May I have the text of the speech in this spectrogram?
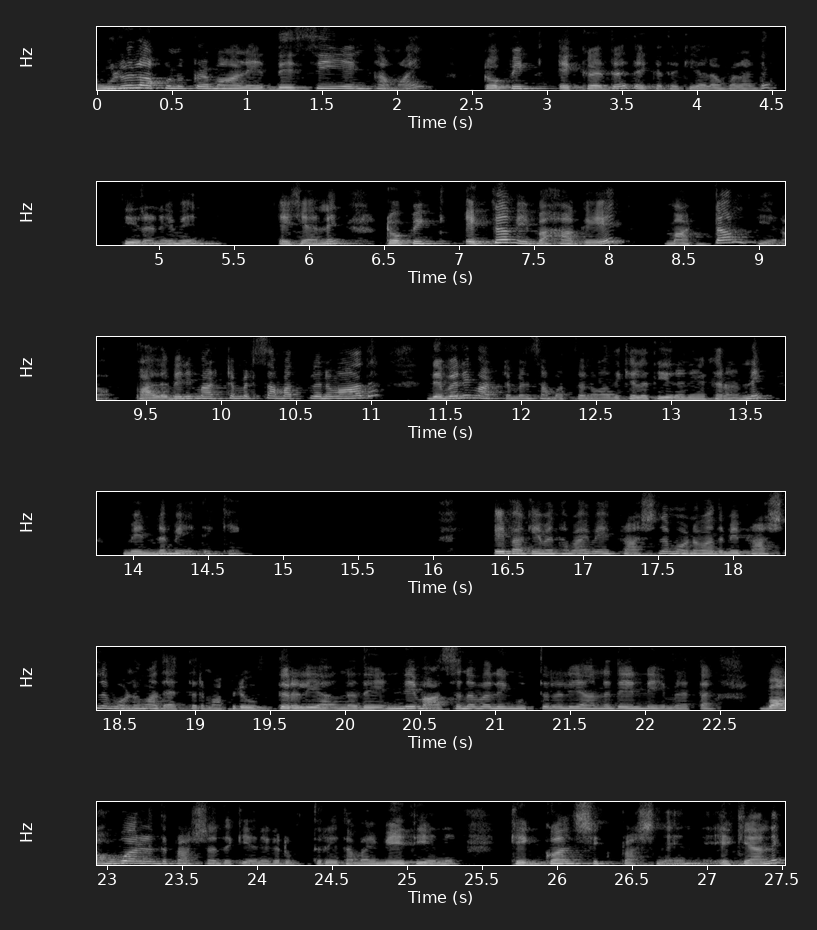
මුළු ලකුණු ප්‍රමාණය 200න් තමයි ටොපික් 1ද 2ද කියලා ඔයගලන්ට තීරණය වෙන්නේ. ඒ කියන්නේ ටොපික් 1 විභාගයේ මට්ටම් තියෙනවා. පළවෙනි මට්ටමට සමත් වෙනවාද දෙවෙනි මට්ටමට සමත් වෙනවාද කියලා තීරණය කරන්නේ මෙන්න මේ දෙකෙන්. ඒ වගේම තමයි මේ ප්‍රශ්න මොනවද මේ ප්‍රශ්න මොනවද ඇත්තටම අපිට උත්තර ලියන්න දෙන්නේ වසන වලින් උත්තර ලියන්න දෙන්නේ එහෙම නැත්නම් බහුවර්ණද ප්‍රශ්නද කියන එකට උත්තරේ තමයි මේ තියෙන්නේ කෙග්වංශික ප්‍රශ්න එන්නේ. ඒ කියන්නේ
